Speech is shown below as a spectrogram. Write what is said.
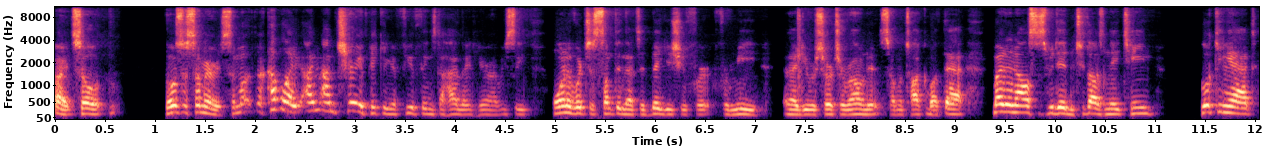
All right, so those are some areas. Some a couple. I, I'm, I'm cherry picking a few things to highlight here. Obviously, one of which is something that's a big issue for for me, and I do research around it. So I'm going to talk about that. Meta analysis we did in 2018, looking at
